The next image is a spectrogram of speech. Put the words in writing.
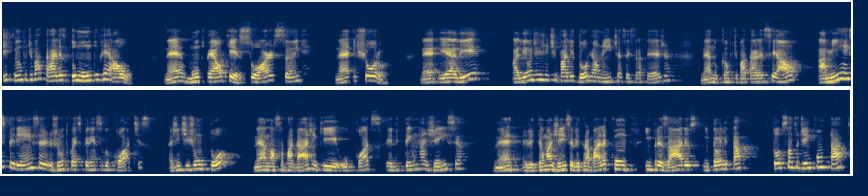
de campo de batalhas do mundo real, né? Mundo real que suor, sangue né, e choro, né? E é ali, ali onde a gente validou realmente essa estratégia, né, no campo de batalha real. A minha experiência, junto com a experiência do Cotes, a gente juntou, né, a nossa bagagem, que o Cotes, ele tem uma agência, né? Ele tem uma agência, ele trabalha com empresários, então ele está todo santo dia em contato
